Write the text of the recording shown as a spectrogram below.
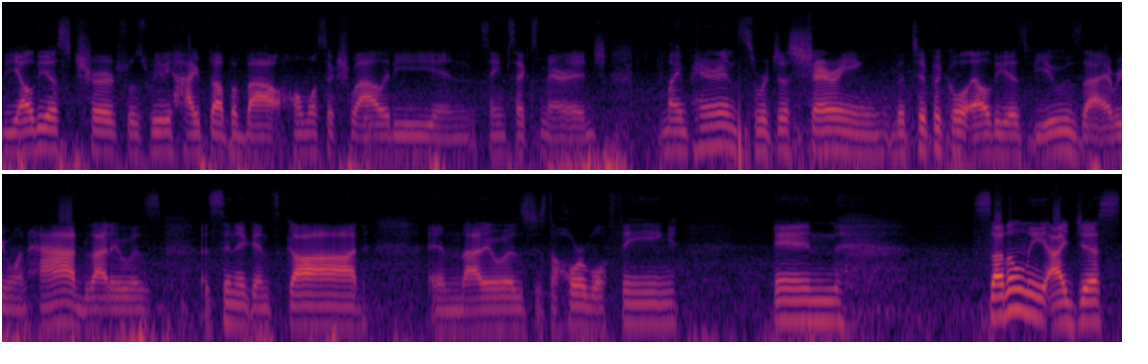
the LDS Church was really hyped up about homosexuality and same sex marriage. My parents were just sharing the typical LDS views that everyone had that it was a sin against God and that it was just a horrible thing. And suddenly I just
